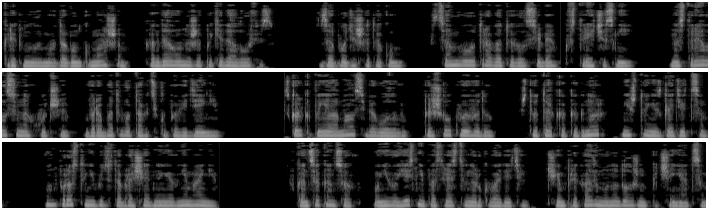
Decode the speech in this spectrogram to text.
крикнула ему вдогонку Маша, когда он уже покидал офис. «Забудешь о таком». С самого утра готовил себя к встрече с ней. Настраивался на худшее, вырабатывал тактику поведения. Сколько бы ни ломал себе голову, пришел к выводу, что так как игнор, ничто не сгодится. Он просто не будет обращать на нее внимания. В конце концов, у него есть непосредственный руководитель, чьим приказом он и должен подчиняться.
